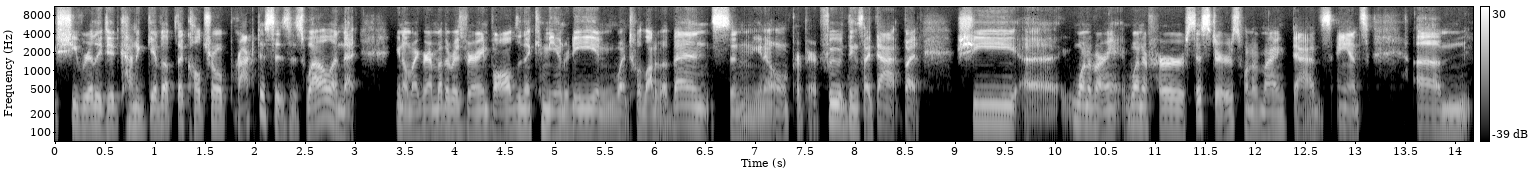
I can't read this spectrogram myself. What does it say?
she really did kind of give up the cultural practices as well. And that, you know, my grandmother was very involved in the community and went to a lot of events and, you know, prepared food, things like that. But she, uh, one of our, one of her sisters, one of my dad's aunts, um,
